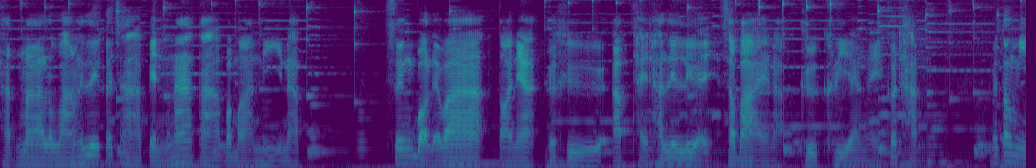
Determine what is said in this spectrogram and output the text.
ถัดมาระวางเรื่อยๆก็จะเป็นหน้าตาประมาณนี้นะครับ ซึ่งบอกเลยว่าตอนเนี้ยก็คืออัพไททันเรื่อยๆ สบายนะครับ คือเคลียร์ไงก็ทัน ไม่ต้องมี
